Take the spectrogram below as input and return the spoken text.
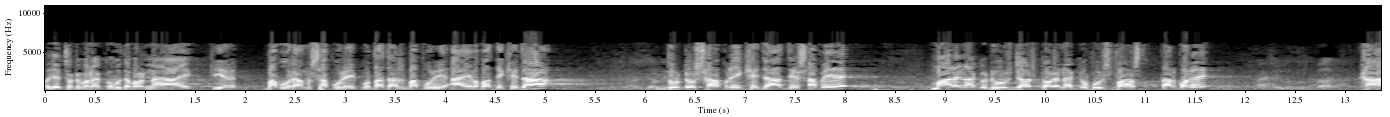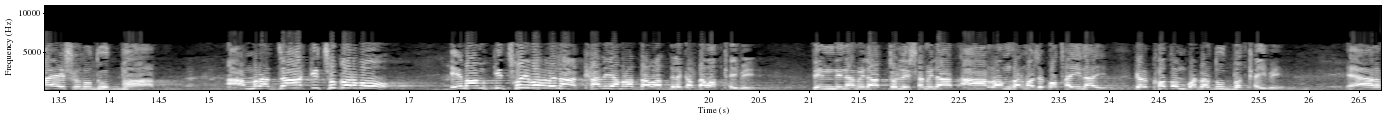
ওই যে ছোটবেলায় কবিতা পড়েন না, আয়, কি বাবুরাম সাপুরে কোথা যাস বাপুরে, আয় বাবা দেখে যা। দুটো সাপ রেখে যা। যে সাপে মারে না, কেউ ঢুস ঢাস করে না, কেউ ফুসফাস তারপরে খায় শুধু দুধ ভাত। আমরা যা কিছু করব, ইমাম কিছুই বলবে না, খালি আমরা দাওয়াত দিলে কাল দাওয়াত খাইবে। তিন দিন মিলাদ চল্লিশ মিলাদ আর রমজান মাসে কথাই নাই কারণ খতম পড়বে, দুধ ভাত খাইবে। এর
